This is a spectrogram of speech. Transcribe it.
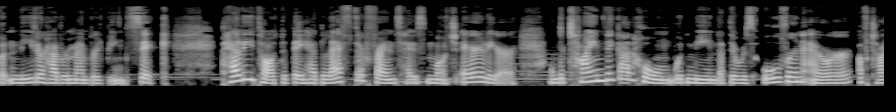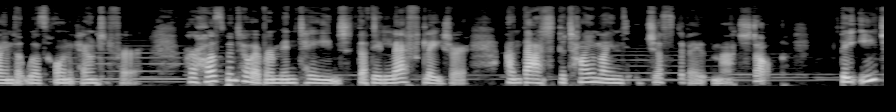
but neither had remembered being sick. Kelly thought that they had left their friend's house much earlier, and the time they got home would mean that there was over an hour of time that was unaccounted for. Her husband, however, maintained that they left later and that the timelines just about matched up. They each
